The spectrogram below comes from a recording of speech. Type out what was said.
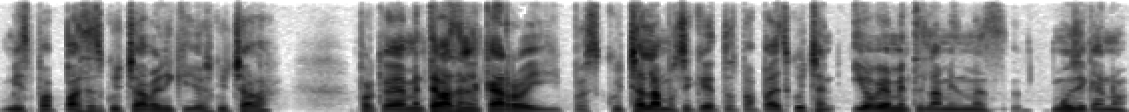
mis papás escuchaban y que yo escuchaba. Porque obviamente vas en el carro y pues escuchas la música que tus papás escuchan. Y obviamente es la misma música, ¿no?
